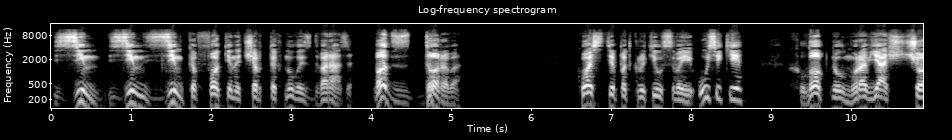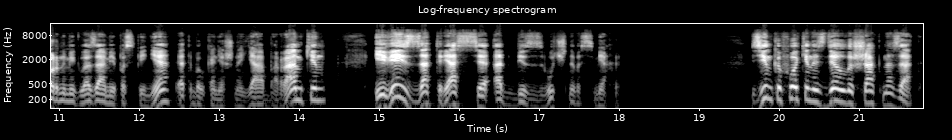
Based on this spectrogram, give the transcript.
Зин, Зин, Зинка Фокина чертыхнулась два раза. «Вот здорово!» Костя подкрутил свои усики хлопнул муравья с черными глазами по спине, это был, конечно, я, Баранкин, и весь затрясся от беззвучного смеха. Зинка Фокина сделала шаг назад.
